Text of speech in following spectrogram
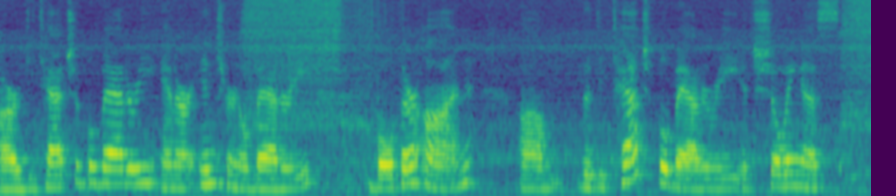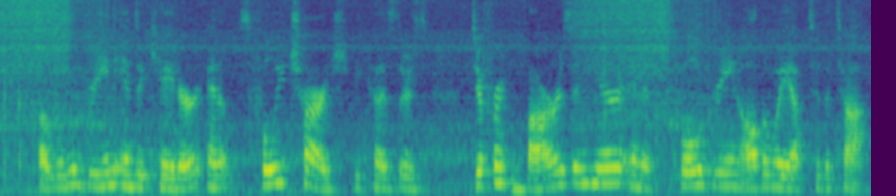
our detachable battery and our internal battery. Both are on. Um, the detachable battery, it's showing us a little green indicator and it's fully charged because there's different bars in here and it's full green all the way up to the top.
